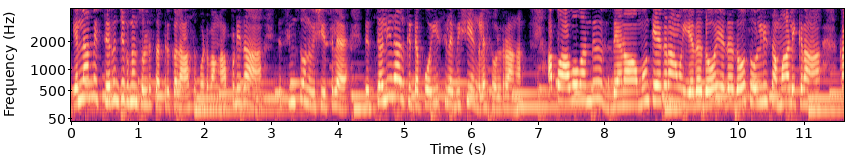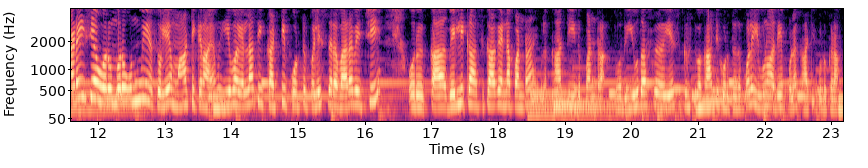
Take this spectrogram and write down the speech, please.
எல்லாமே தெரிஞ்சுக்கணும்னு சொல்லிட்டு சத்துருக்கள் ஆசைப்படுவாங்க. அப்படி அப்படிதான் இந்த சிம்சோன் விஷயத்தில் இந்த தெளிலால் கிட்ட போய் சில விஷயங்களை சொல்கிறாங்க அப்போ அவள் வந்து தினமும் கேட்குறான் அவன் எதோ எதோ சொல்லி சமாளிக்கிறான். கடைசியாக ஒரு முறை உண்மையை சொல்லி மாட்டிக்கிறான். இவன் இவன் எல்லாத்தையும் கட்டி போட்டு பெலிஸ்தரை வர வச்சு ஒரு கா வெள்ளி காசுக்காக என்ன பண்ணுறான் இவளை காட்டி இது பண்ணுறான் ஒரு யூதாஸ் இயேசு கிறிஸ்துவை காட்டி கொடுத்தது போல் இவனும் அதே போல் காட்டி கொடுக்குறான்.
